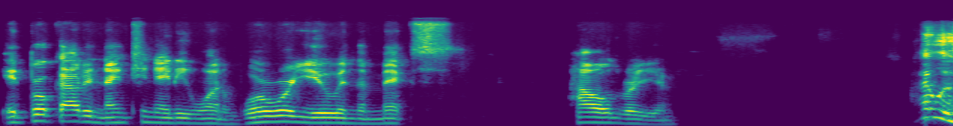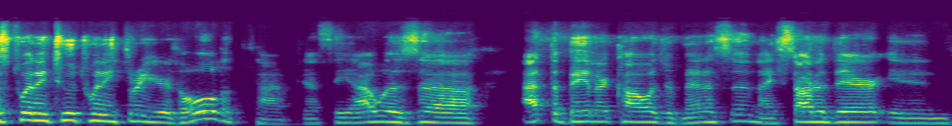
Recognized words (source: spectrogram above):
it broke out in 1981. Where were you in the mix? How old were you? I was 22, 23 years old at the time, Jesse. I was uh, at the Baylor College of Medicine. I started there in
